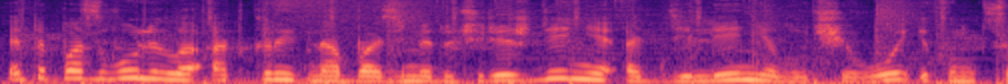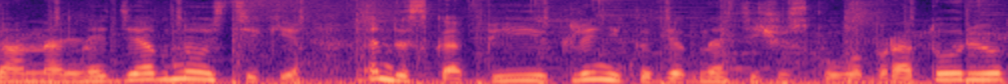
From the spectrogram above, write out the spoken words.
Это позволило открыть на базе медучреждения отделение лучевой и функциональной диагностики, эндоскопии, клинико-диагностическую лабораторию,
